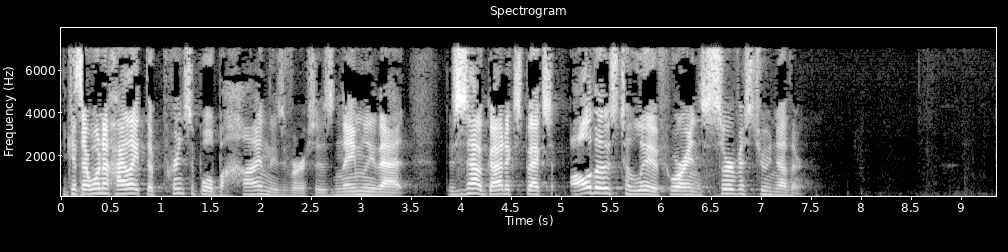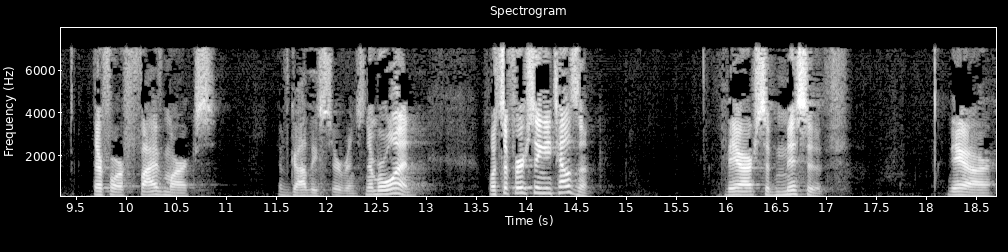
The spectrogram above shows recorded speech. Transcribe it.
because I want to highlight the principle behind these verses, namely that this is how God expects all those to live who are in service to another. Therefore, five marks of godly servants. Number one, what's the first thing he tells them? They are submissive. They are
